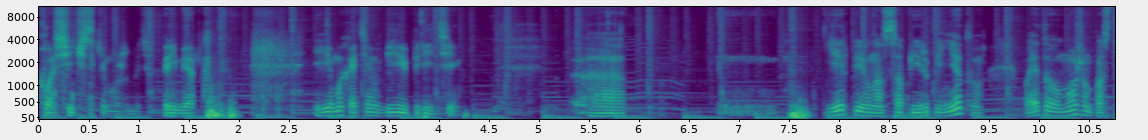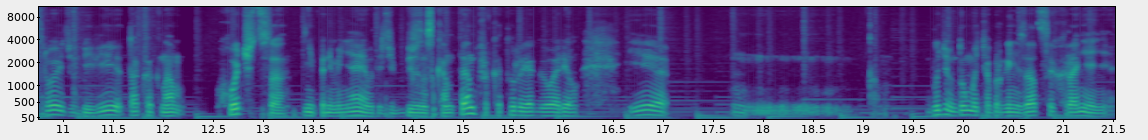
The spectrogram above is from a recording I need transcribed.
классический, может быть, пример. И мы хотим в BV перейти. ERP у нас SAP ERP нету, поэтому можем построить в BV так, как нам хочется, не применяя вот эти бизнес-контент, про который я говорил, и там, будем думать об организации хранения.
